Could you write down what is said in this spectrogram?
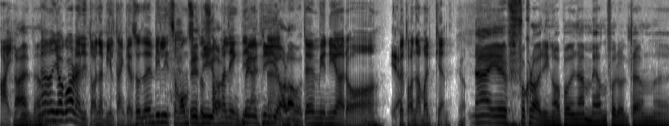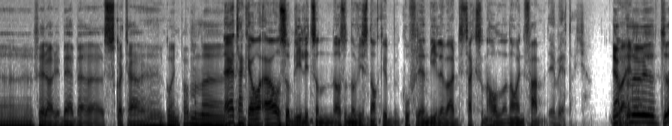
Nei. Nei, det er- Men Jaguar er en litt annen bil, tenker jeg, så det blir litt så vanskelig Blir litt å sammenligne direkte. nyere, da. Det er mye nyere og yeah. på et annet marked. Nei, forklaringa på en M1 i forhold til en uh, Ferrari BB skal ikke jeg gå inn på, men uh... Nei, jeg tenker jeg, jeg også blir litt sånn altså Når vi snakker hvorfor en bil er verdt 6,5 og en annen 5, det vet jeg ikke. Ja, men det, det, de,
